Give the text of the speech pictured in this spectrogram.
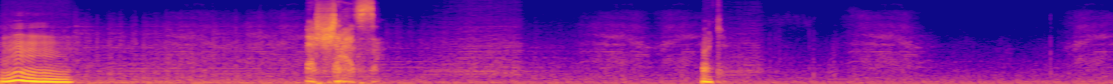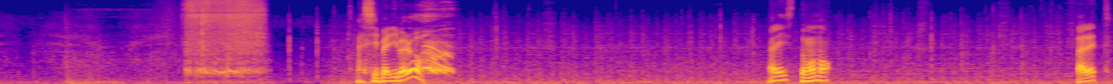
Hmm. La chasse. Ok. Ah, c'est balibalo Allez, c'est ton moment. Palette.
